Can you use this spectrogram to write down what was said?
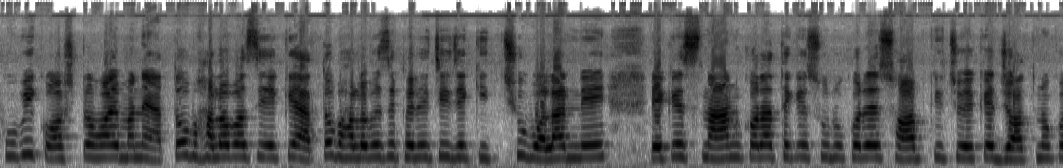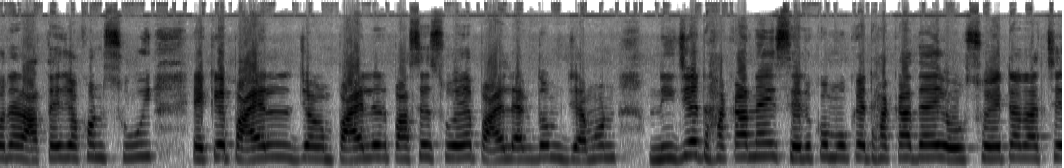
খুবই কষ্ট হয় মানে এত ভালোবাসি একে, এত ভালোবেসে ফেলেছি যে কিচ্ছু বলার নেই। একে স্নান করা থেকে শুরু করে সব কিছু একে যত্ন করে রাতে যখন শুই, একে পায়েল পায়েলের পাশে শুয়ে, পায়েল একদম যেমন নিজে ঢাকা নেয়, সেরকম ওকে ঢাকা দেয়। ও সোয়েটার আছে,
